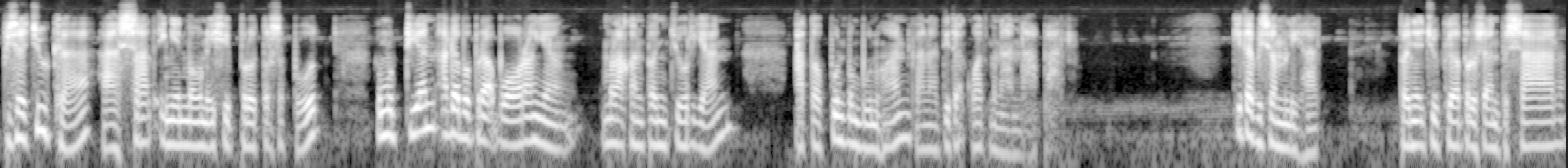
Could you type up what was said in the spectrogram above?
Bisa juga hasrat ingin memenuhi perut tersebut, kemudian ada beberapa orang yang melakukan pencurian ataupun pembunuhan karena tidak kuat menahan lapar. Kita bisa melihat banyak juga perusahaan besar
